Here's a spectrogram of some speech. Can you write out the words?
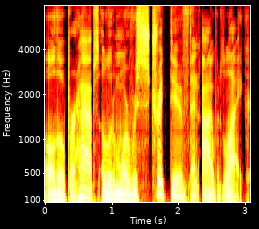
although perhaps a little more restrictive than I would like.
